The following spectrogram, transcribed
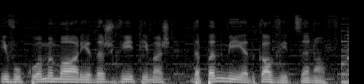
evocou a memória das vítimas da pandemia de Covid-19.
